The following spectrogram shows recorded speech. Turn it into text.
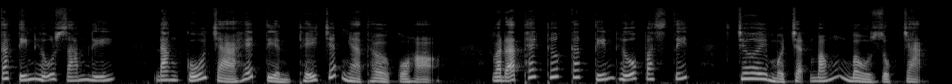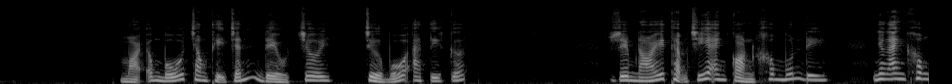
Các tín hữu giám lý đang cố trả hết tiền thế chấp nhà thờ của họ và đã thách thức các tín hữu Bastid chơi một trận bóng bầu dục trạng. Mọi ông bố trong thị trấn đều chơi, trừ bố Atticus. Jim nói thậm chí anh còn không muốn đi, nhưng anh không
